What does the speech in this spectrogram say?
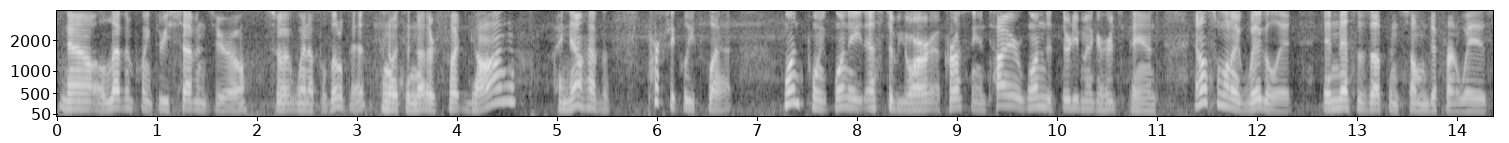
now 11.370, so it went up a little bit. And with another foot gone, I now have a perfectly flat 1.18 SWR across the entire 1 to 30 megahertz band. And also when I wiggle it, it messes up in some different ways.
